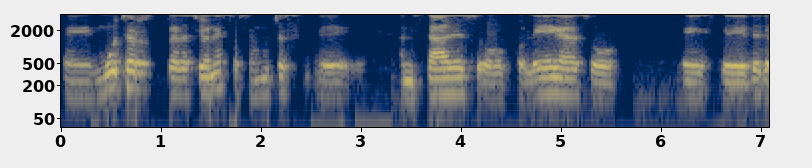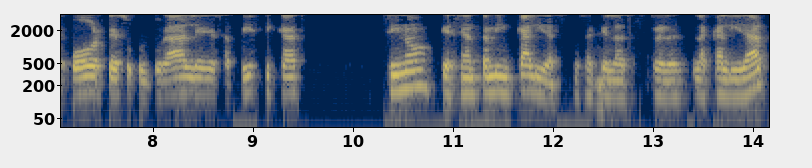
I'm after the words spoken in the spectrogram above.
eh, muchas relaciones, o sea, muchas eh, amistades o colegas o este, de deportes o culturales, artísticas, sino que sean también cálidas, o sea, que las, la calidad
